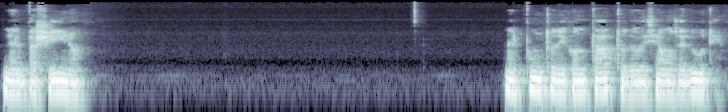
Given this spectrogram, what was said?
Nel bacino, nel punto di contatto dove siamo seduti.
